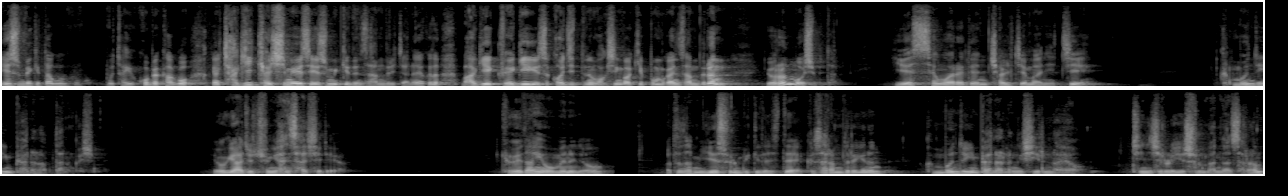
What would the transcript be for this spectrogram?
예수 믿겠다고 뭐 자기 고백하고 그냥 자기 결심에 의해서 예수 믿게 된 사람들 있잖아요. 그래서 마귀의 괴기에 의해서 거짓된 확신과 기쁨을 가진 사람들은 이런 모습이다. 옛 생활에 대한 절제만 있지 근본적인 변화는 없다는 것입니다. 여기 아주 중요한 사실이에요. 교회당에 오면은요 어떤 사람이 예수를 믿게 됐을 때 그 사람들에게는 근본적인 변화라는 것이 일어나요. 진실로 예수를 만난 사람.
